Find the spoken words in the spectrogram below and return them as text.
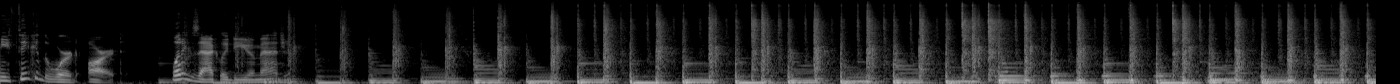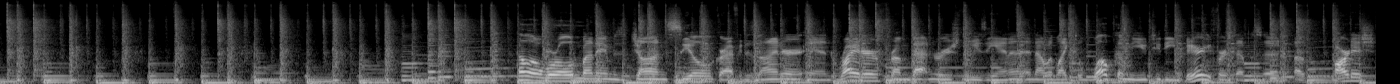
you think of the word art, what exactly do you imagine? Hello, world. My name is John Seal, graphic designer and writer from Baton Rouge, Louisiana, and I would like to welcome you to the very first episode of Artish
